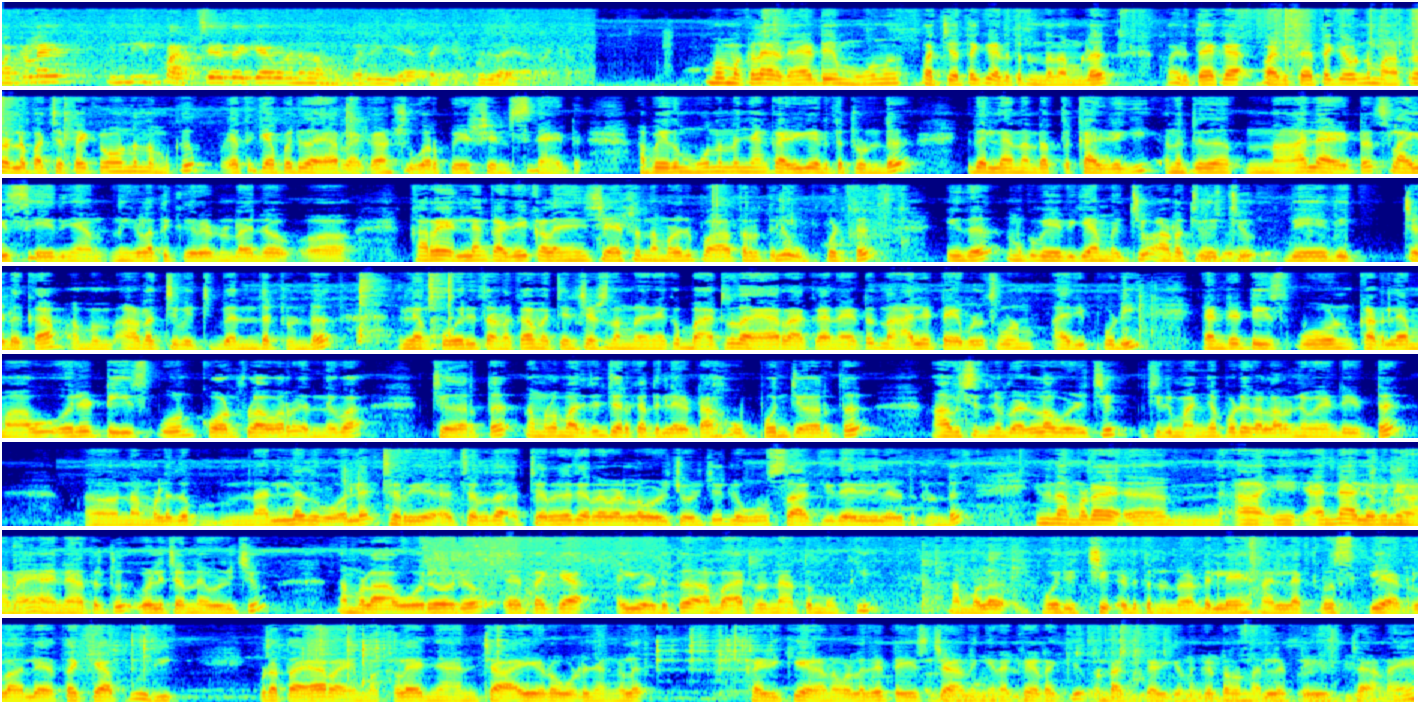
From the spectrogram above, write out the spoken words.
മക്കളെ ഇന്ന് ഈ പച്ചേത്തക്ക കൊണ്ട് നമുക്കൊരു ഏത്തക്ക ഏത്തക്കപ്പൊരി തയ്യാറാക്കാം. അപ്പോൾ മക്കളെ അതിനായിട്ട് മൂന്ന് പച്ചത്തേക്ക എടുത്തിട്ടുണ്ട്. നമ്മൾ പഴുത്തേക്ക പഴുത്തേത്തക്ക കൊണ്ട് മാത്രമല്ല പച്ചത്തേക്ക കൊണ്ട് നമുക്ക് ഏത്തക്കാപ്പൊരി തയ്യാറാക്കാം ഷുഗർ പേഷ്യൻസിനായിട്ട്. അപ്പോൾ ഇത് മൂന്നെണ്ണം ഞാൻ കഴുകി എടുത്തിട്ടുണ്ട്. ഇതെല്ലാം നടത്ത് കഴുകി എന്നിട്ട് ഇത് നാലായിട്ട് സ്ലൈസ് ചെയ്ത് ഞാൻ നീളത്തിൽ കീറിയിട്ടുണ്ട്. അതിന്റെ കറയെല്ലാം കഴുകി കളഞ്ഞതിന് ശേഷം നമ്മളൊരു പാത്രത്തിൽ ഉപ്പിട്ട് ഇത് നമുക്ക് വേവിക്കാൻ വെച്ചു അടച്ചു വെച്ചു വേവിച്ചെടുക്കാം അപ്പം അടച്ച് വെച്ച് വെന്തിട്ടുണ്ട്. എല്ലാം കോരി തണുക്കാൻ വെച്ചതിന് ശേഷം നമ്മളതിനൊക്കെ ബാറ്റർ തയ്യാറാക്കാനായിട്ട് നാല് ടേബിൾ സ്പൂൺ അരിപ്പൊടി രണ്ട് ടീസ്പൂൺ കടലമാവ് ഒരു ടീസ്പൂൺ കോൺഫ്ലവർ എന്നിവ ചേർത്ത് നമ്മൾ മധുരം ചേർക്കത്തില്ല കേട്ടോ. ഉപ്പും ചേർത്ത് ആവശ്യത്തിന് വെള്ളം ഒഴിച്ച് ഇച്ചിരി മഞ്ഞപ്പൊടി കളറിന് വേണ്ടിയിട്ട് നമ്മളിത് നല്ലതുപോലെ ചെറിയ ചെറുത ചെറിയ ചെറിയ വെള്ളം ഒഴിച്ചൊഴിച്ച് ലൂസാക്കി ഇതേ രീതിയിൽ എടുത്തിട്ടുണ്ട്. ഇനി നമ്മുടെ അന്ന അലുമിനിയം ആണ് അതിനകത്തിട്ട് വെളിച്ചെണ്ണ ഒഴിച്ചു. നമ്മൾ ആ ഓരോരോ ഏത്തയ്ക്കയും എടുത്ത് ആ ബാറ്ററിനകത്ത് മുക്കി നമ്മൾ പൊരിച്ച് എടുത്തിട്ടുണ്ട് കണ്ടില്ലേ? നല്ല ക്രിസ്പി ആയിട്ടുള്ള നല്ല ഏത്തയ്ക്ക പൊരി. ഇവിടെ തയ്യാറായി. മക്കളെ ഞാൻ ചായയുടെ കൂടെ ഞങ്ങൾ കഴിക്കുകയാണ്. വളരെ ടേസ്റ്റാണ്. ഇങ്ങനെയൊക്കെ ഇടയ്ക്ക് ഉണ്ടാക്കി കഴിക്കണം കേട്ടോ. നല്ല ടേസ്റ്റാണേ.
